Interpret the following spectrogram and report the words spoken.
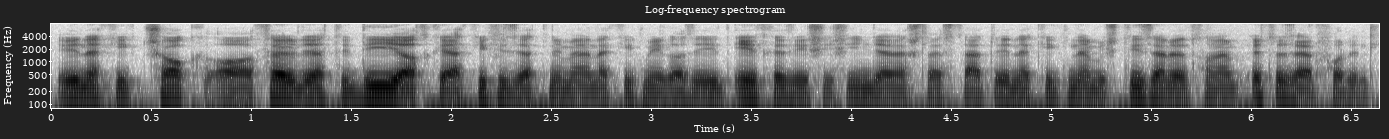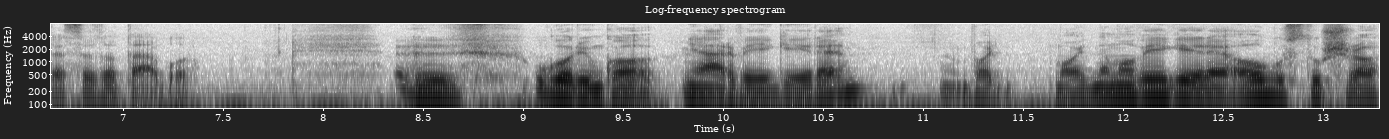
ő nekik csak a felügyeleti díjat kell kifizetni, mert nekik még az étkezés is ingyenes lesz, tehát ő nekik nem is 15, hanem 5000 forint lesz ez a tábor. Ugorjunk a nyár végére. vagy majdnem a végére, augusztusra.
